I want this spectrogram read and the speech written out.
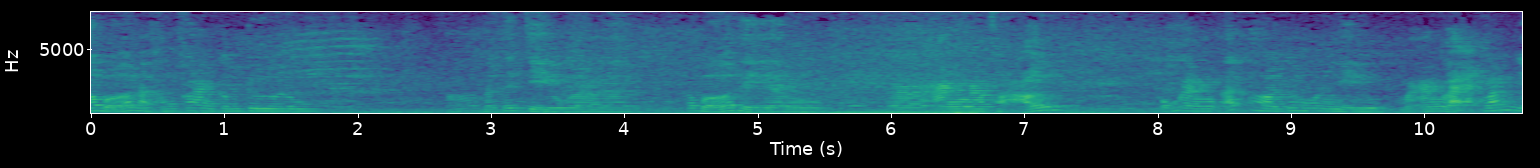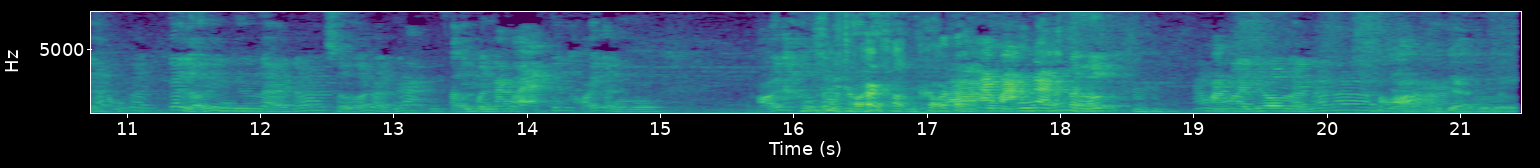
có bữa là không có ăn cơm trưa luôn. Đó, rồi tới chiều là có bữa thì ờ, à, ăn phở cũng ăn ít thôi chứ không ăn nhiều. Mà ăn lạc lắm giờ không có cái lưỡi hình như là nó sữa rồi nó tự mình ăn lạc chứ khỏi cần khỏi cần khỏi phần khỏi à, phần ăn mặn ra nó được. Ăn mặn là vô là nó nó bỏ à. giá có lưỡi.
